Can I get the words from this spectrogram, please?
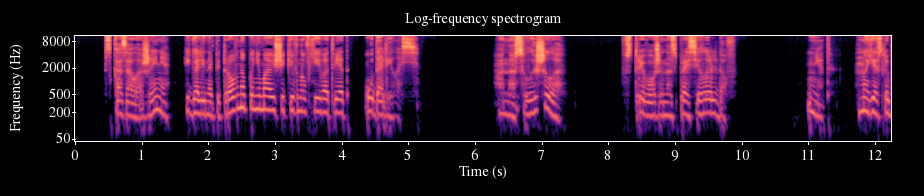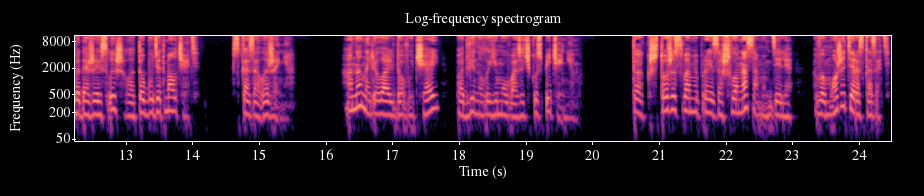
— сказала Женя и Галина Петровна, понимающе кивнув ей в ответ, удалилась. «Она слышала?» — встревоженно спросил Льдов. «Нет, но если бы даже и слышала, то будет молчать», — сказала Женя. Она налила Льдову чай, подвинула ему вазочку с печеньем. «Так что же с вами произошло на самом деле? Вы можете рассказать?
